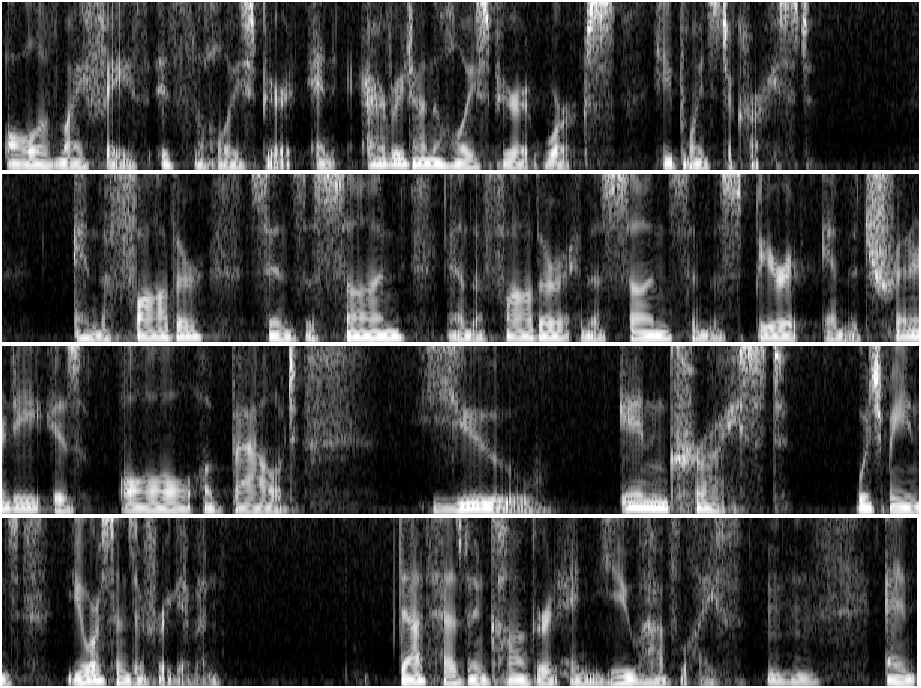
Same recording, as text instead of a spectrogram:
all of my faith. It's the Holy Spirit. And every time the Holy Spirit works, he points to Christ. And the Father sends the Son, and the Father and the Son send the Spirit, and the Trinity is all about you in Christ which means your sins are forgiven. Death has been conquered and you have life. Mm-hmm. And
